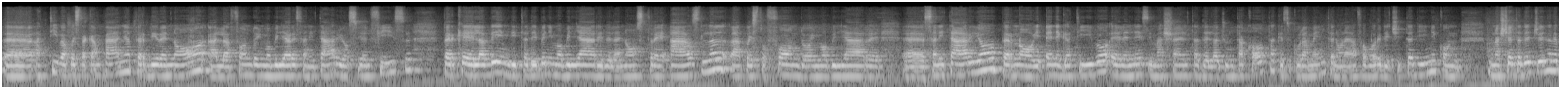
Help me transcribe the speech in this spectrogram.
eh, attiva questa campagna per dire no al fondo immobiliare sanitario, ossia il FIS, perché la vendita dei beni immobiliari delle nostre ASL a questo fondo immobiliare eh, sanitario per noi è negativo, è l'ennesima scelta della giunta Cota che sicuramente non è a favore dei cittadini, con una scelta del genere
